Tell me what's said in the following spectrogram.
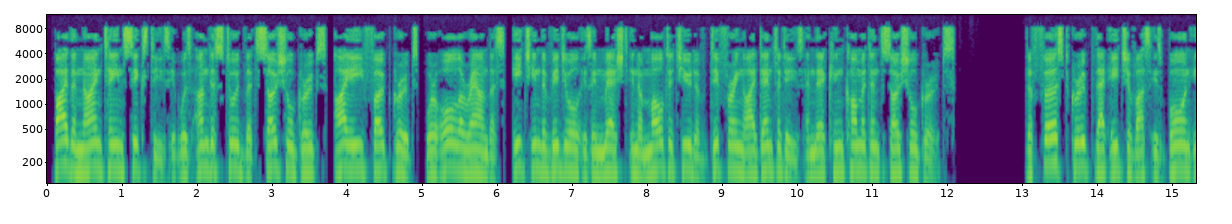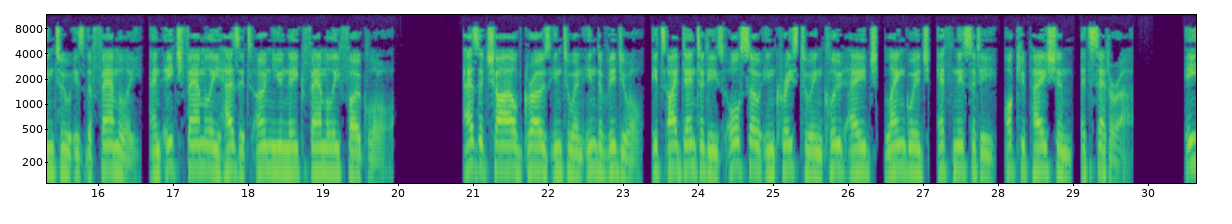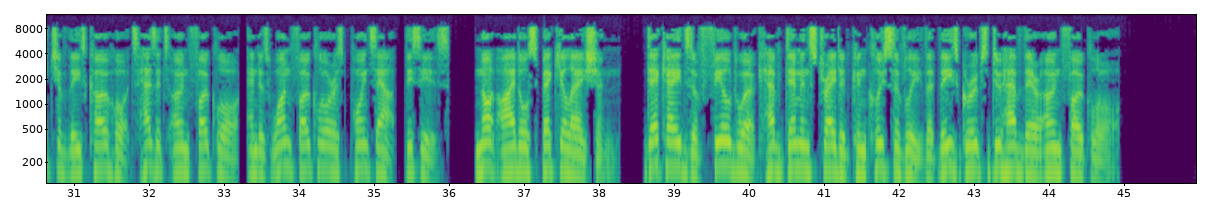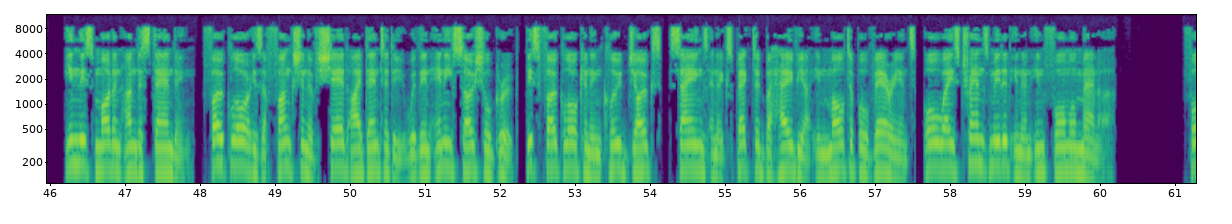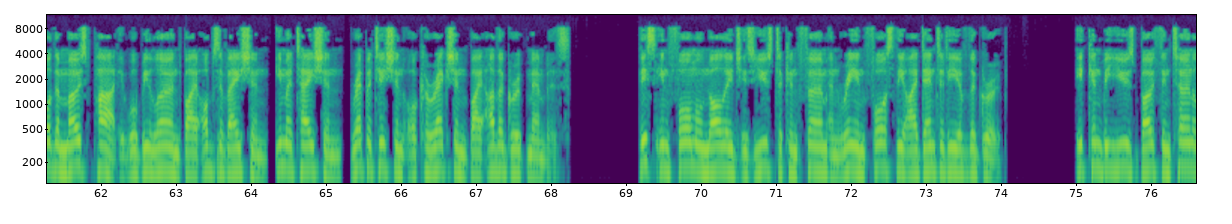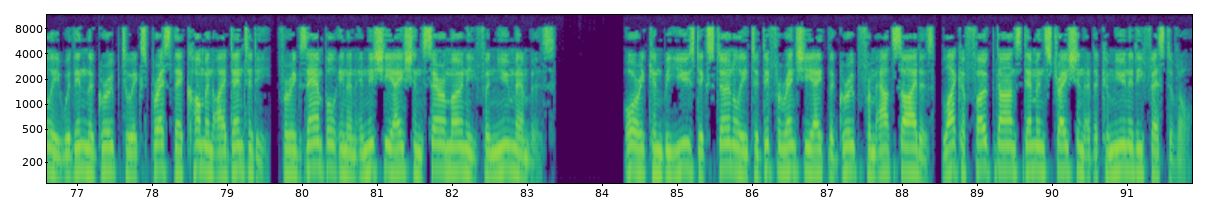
By the 1960s it was understood that social groups, i.e. folk groups, were all around us, each individual is enmeshed in a multitude of differing identities and their concomitant social groups. The first group that each of us is born into is the family, and each family has its own unique family folklore. As a child grows into an individual, its identities also increase to include age, language, ethnicity, occupation, etc. Each of these cohorts has its own folklore, and as one folklorist points out, this is not idle speculation. Decades of fieldwork have demonstrated conclusively that these groups do have their own folklore. In this modern understanding, folklore is a function of shared identity within any social group. This folklore can include jokes, sayings, and expected behavior in multiple variants, always transmitted in an informal manner. For the most part it will be learned by observation, imitation, repetition or correction by other group members. This informal knowledge is used to confirm and reinforce the identity of the group. It can be used both internally within the group to express their common identity, for example in an initiation ceremony for new members or it can be used externally to differentiate the group from outsiders, like a folk dance demonstration at a community festival.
